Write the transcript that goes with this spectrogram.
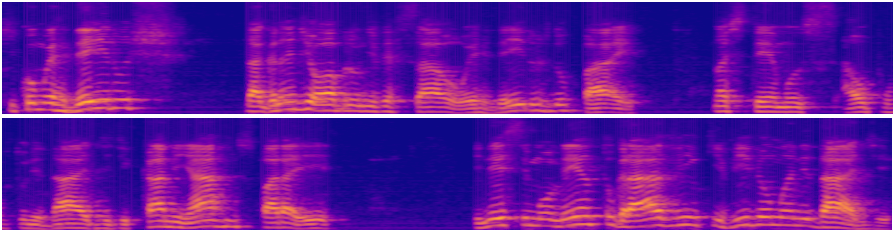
que, como herdeiros da grande obra universal, herdeiros do Pai, nós temos a oportunidade de caminharmos para Ele. E nesse momento grave em que vive a humanidade,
